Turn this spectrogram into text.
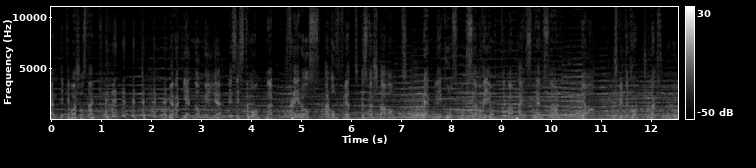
én ikke var så sterk. Vi har vært gjennom mye de siste månedene. Flere av oss har ofret det største av alt, nemlig kosebukse og V8 bak peisen Hemsedal. Ja, vi spilte kort og drakk solo,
